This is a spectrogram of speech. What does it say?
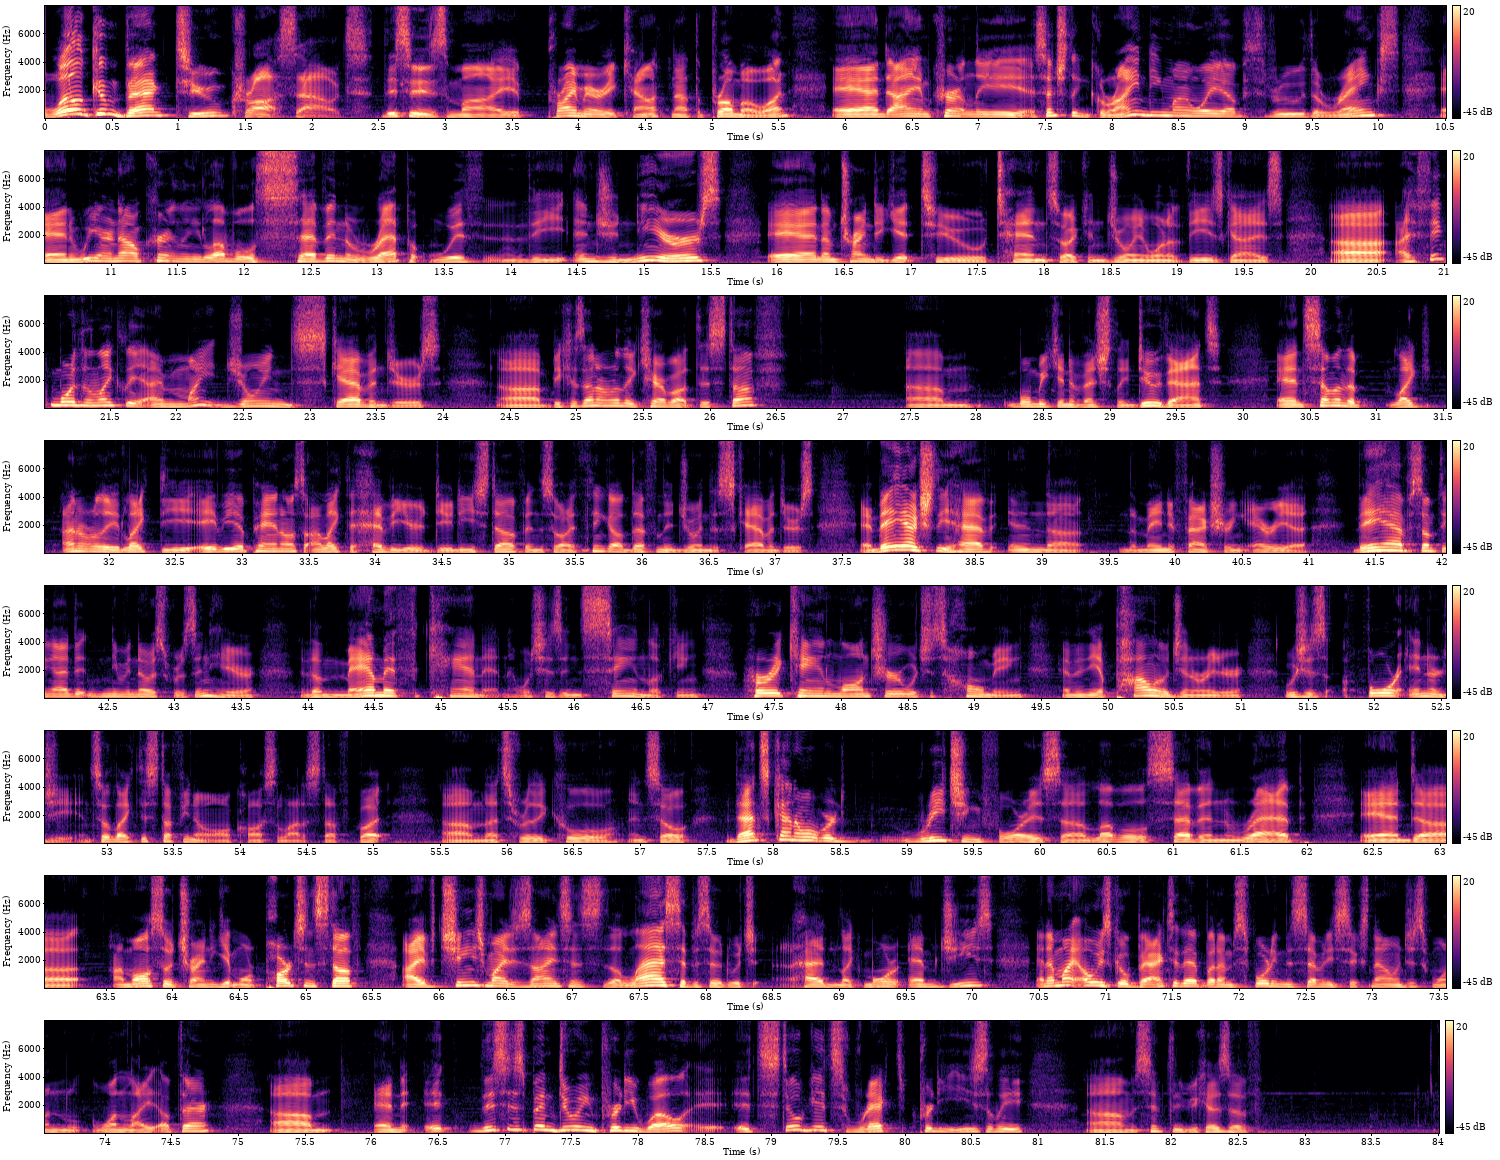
Welcome back to Crossout. This is my primary account, not the promo one, and I am currently essentially grinding my way up through the ranks, and we are now currently level 7 rep with the engineers, and I'm trying to get to 10 so I can join one of these guys. Uh, I think more than likely I might join scavengers, uh, because I don't really care about this stuff um, when we can eventually do that. And some of the, like, I don't really like the Avia panels. I like the heavier duty stuff. And so I think I'll definitely join the scavengers. And they actually have in the, the manufacturing area, they have something I didn't even notice was in here. The Mammoth Cannon, which is insane looking. Hurricane Launcher, which is homing. And then the Apollo Generator, which is for energy. And so, like, this stuff, you know, all costs a lot of stuff. But um, that's really cool. And so that's kind of what we're reaching for is uh, level 7 rep. And uh, I'm also trying to get more parts and stuff. I've changed my design since the last episode, which had like more MGs. And I might always go back to that, but I'm sporting the 76 now and just one one light up there. Um, and it this has been doing pretty well. It, it still gets wrecked pretty easily um, simply because of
